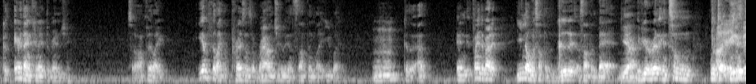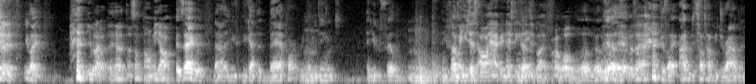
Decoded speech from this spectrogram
because everything's connected through energy. So I feel like, you ever feel like a presence around you and something like you like, Mm-hmm. because I, and think about it, you know when something's good or something bad. Yeah. If you're really in tune with Oh, your yeah, you feel energy, it. you like you be like, what the hell? Something throwing me off. exactly. Now you you got the bad part, we know Mhm. the demons, and you can feel them. Mm-hmm. You But when you just all happy, next thing you know, Yeah. you just like, oh, whoa. What the yeah. heck was that? Because like I sometimes be driving,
